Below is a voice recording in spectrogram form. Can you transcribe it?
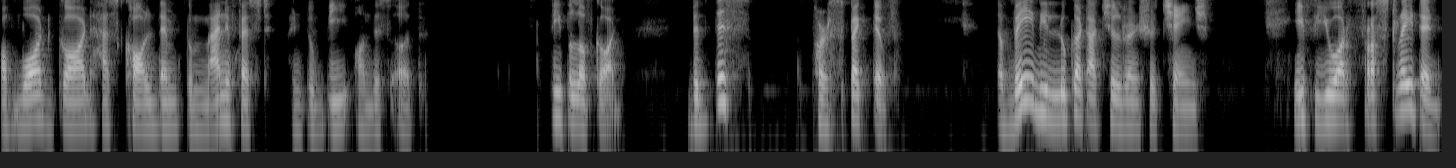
of what God has called them to manifest and to be on this earth. People of God, with this perspective, the way we look at our children should change. If you are frustrated,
